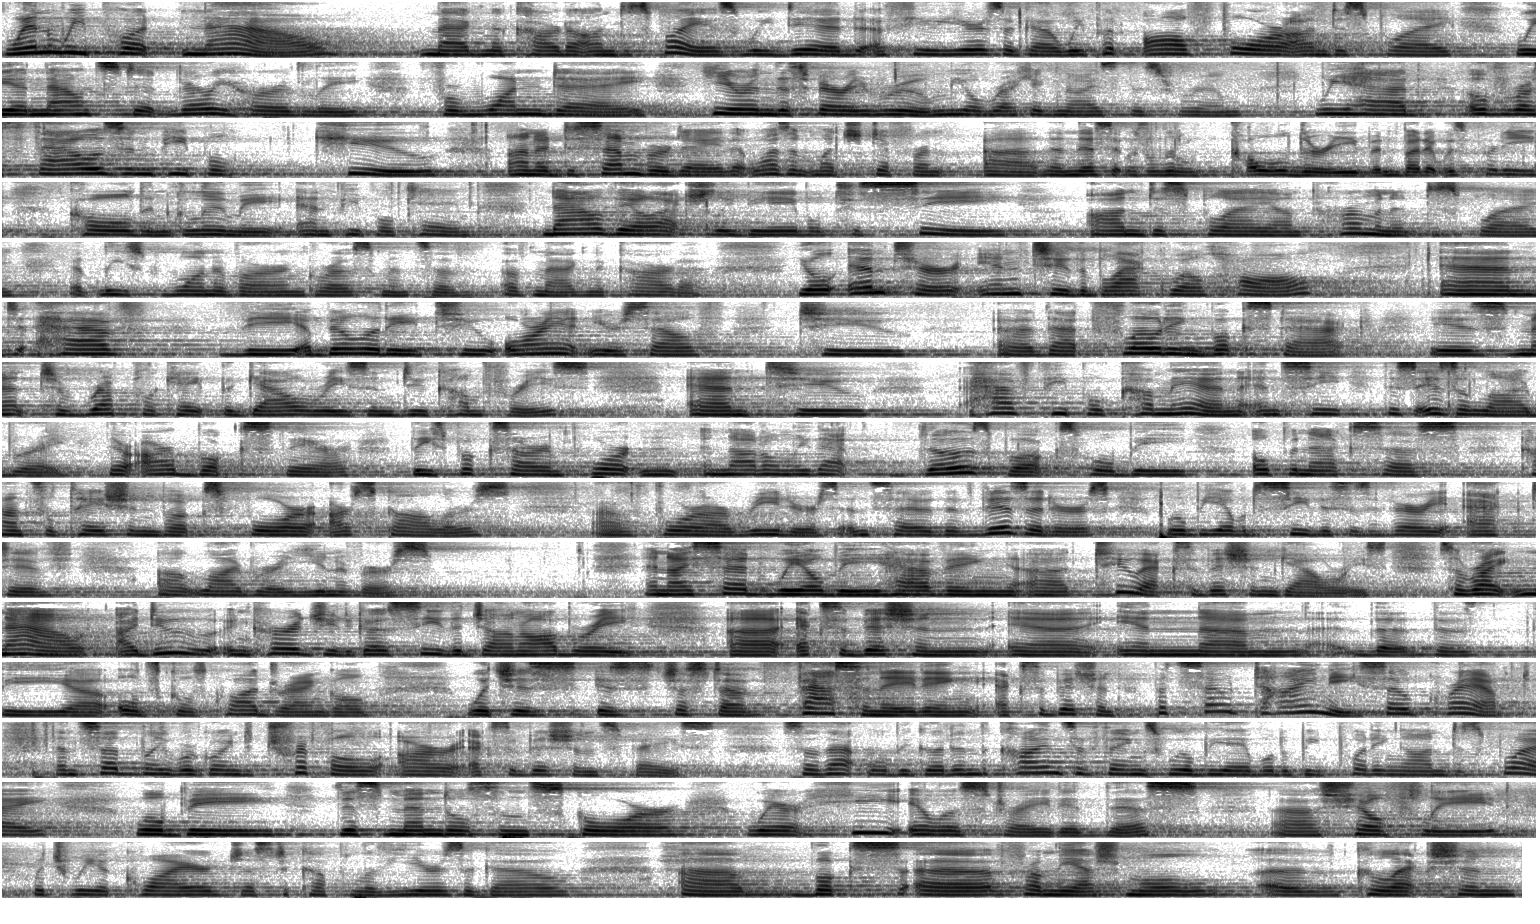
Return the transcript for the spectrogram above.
when we put now Magna Carta on display, as we did a few years ago. We put all four on display. We announced it very hurriedly for one day here in this very room. You'll recognize this room. We had over a thousand people queue on a December day that wasn't much different uh, than this. It was a little colder, even, but it was pretty cold and gloomy, and people came. Now they'll actually be able to see on display, on permanent display, at least one of our engrossments of, of Magna Carta. You'll enter into the Blackwell Hall and have the ability to orient yourself to uh, that floating book stack is meant to replicate the galleries in Duke Humfrey's and to have people come in and see this is a library. There are books there. These books are important, and not only that, those books will be open access consultation books for our scholars, uh, for our readers. And so the visitors will be able to see this as a very active uh, library universe. And I said we'll be having uh, two exhibition galleries. So, right now, I do encourage you to go see the John Aubrey uh, exhibition uh, in um, the, the, the uh, Old Schools Quadrangle, which is, is just a fascinating exhibition, but so tiny, so cramped. And suddenly, we're going to triple our exhibition space. So, that will be good. And the kinds of things we'll be able to be putting on display will be this Mendelssohn score where he illustrated this, uh, which we acquired just a couple of years ago, uh, books uh, from the Ashmole uh, collection,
